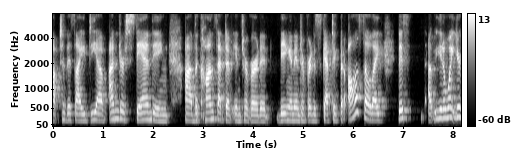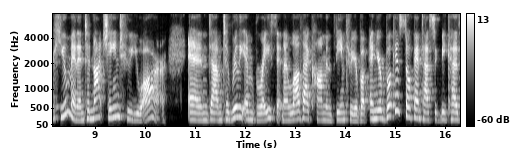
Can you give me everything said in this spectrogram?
up to this idea of understanding uh, the concept of introverted, being an introverted skeptic, but also like this you know what? You're human and to not change who you are and um, to really embrace it and i love that common theme through your book. And your book is so fantastic because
